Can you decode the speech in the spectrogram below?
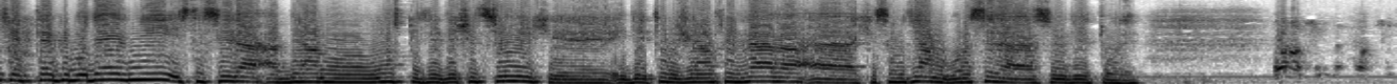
Benvenuti a Tempi Moderni, stasera abbiamo un ospite d'eccezione che è il direttore Giovanni Ferrara, eh, che salutiamo, buonasera signor direttore. Buonasera, buonasera.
